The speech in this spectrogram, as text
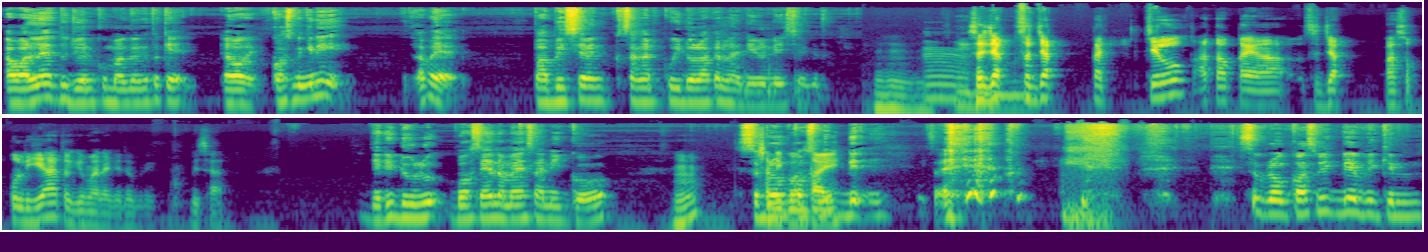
awalnya tujuanku magang itu kayak oh, Cosmic ini apa ya publisher yang sangat kuidolakan lah di Indonesia gitu Hmm. Hmm. Sejak sejak kecil atau kayak sejak masuk kuliah atau gimana gitu, Bri? Bisa. jadi dulu bosnya namanya Sanigo Hmm? sebelum Sandi Gontai. Cosmic dia sebelum Cosmic dia bikin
